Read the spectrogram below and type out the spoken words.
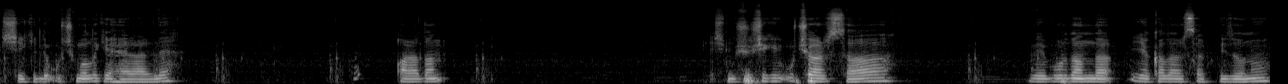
şekilde uçmalı ki herhalde. Aradan şimdi şu şekilde uçarsa ve buradan da yakalarsak biz onu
